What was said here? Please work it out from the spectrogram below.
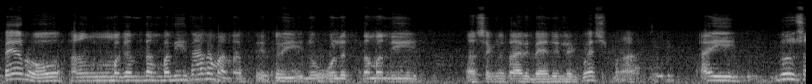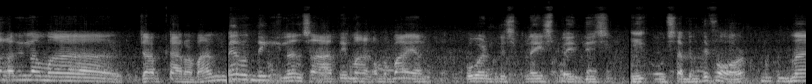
Pero, ang magandang balita naman, at ito'y inuulit naman ni ah, Secretary Benedict Cuesma, ay doon sa kanilang mga job caravan, meron ding ilan sa ating mga kababayan who were displaced by this EO74 na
